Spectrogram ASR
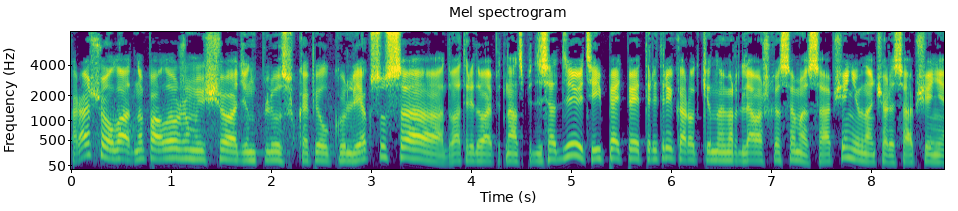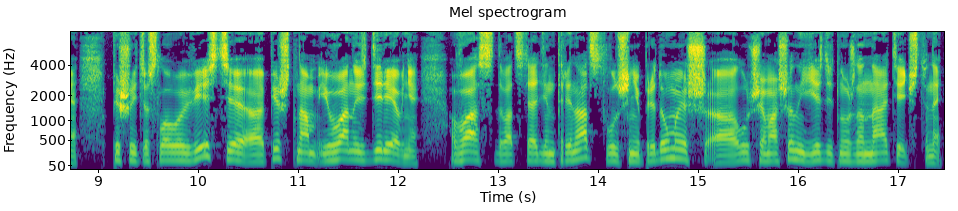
Хорошо, ладно, положим еще один плюс в копилку Lexus 232-1559 и 5533, короткий номер для ваших смс-сообщений. В начале сообщения пишите слово «Вести». А, пишет нам Иван из деревни. ВАЗ-2113, лучше не придумаешь, а, лучшие машины ездить нужно на отечественной.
